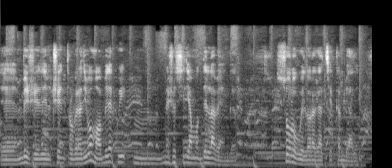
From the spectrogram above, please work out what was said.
eh, invece del centro operativo mobile. Qui mm, necessitiamo della Wenger. Solo quello ragazzi è cambiato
